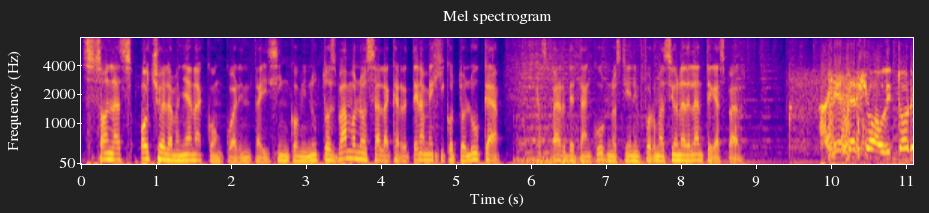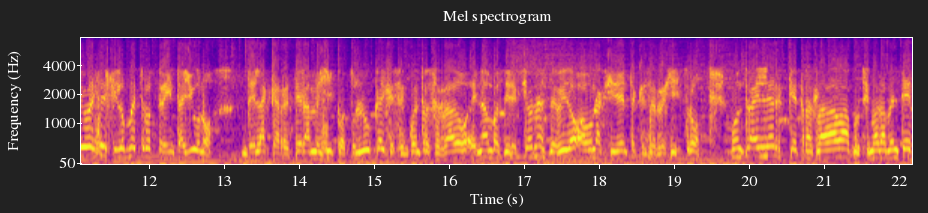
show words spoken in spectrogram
Son las 8 de la mañana con 45 minutos. Vámonos a la carretera México-Toluca. Gaspar Betancourt nos tiene información. Adelante, Gaspar. Así es, Sergio Auditorio, es el kilómetro 31 de la carretera México-Toluca y que se encuentra cerrado en ambas direcciones debido a un accidente que se registró. Un tráiler que trasladaba aproximadamente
